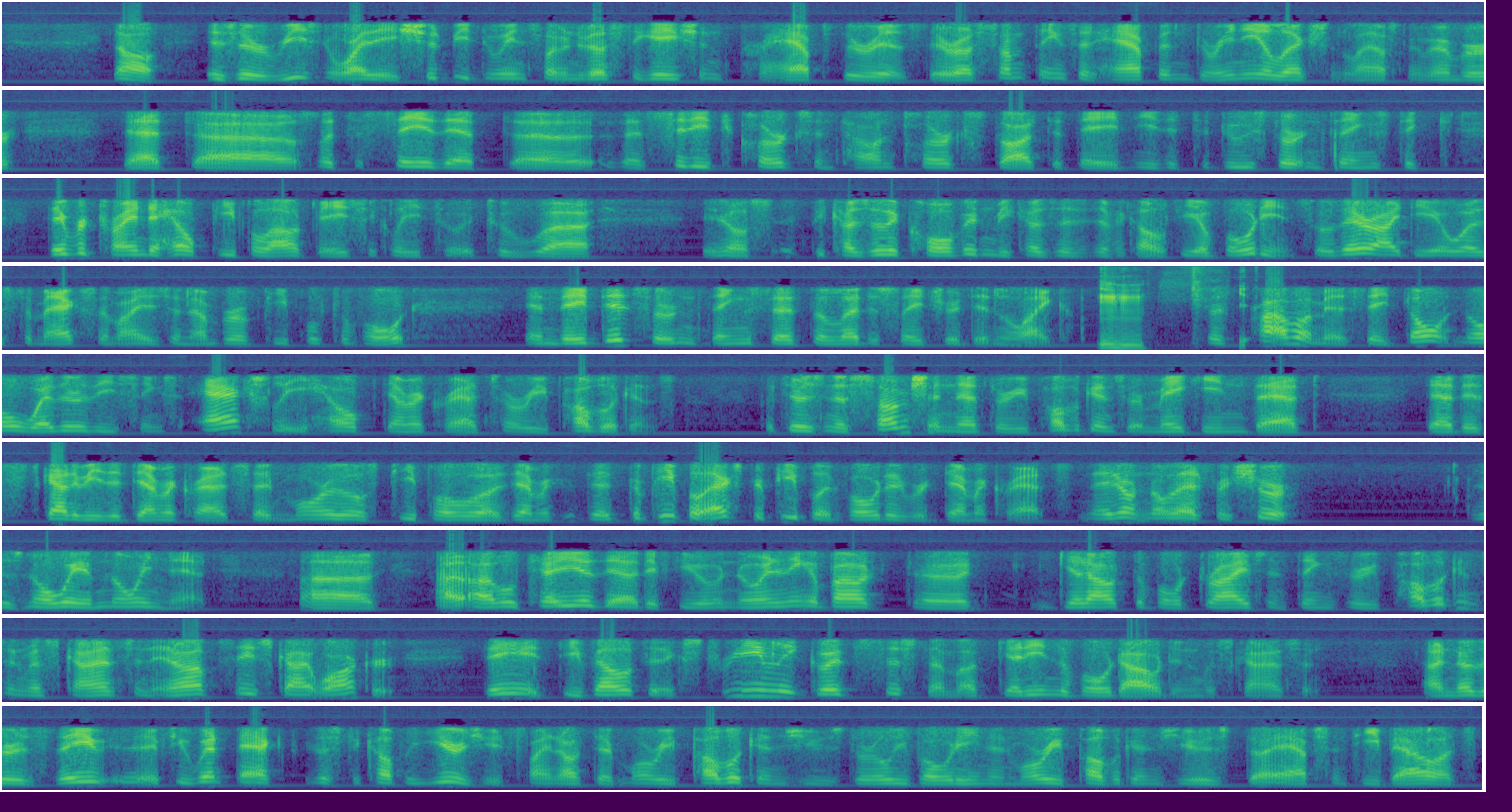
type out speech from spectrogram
Now, is there a reason why they should be doing some investigation? Perhaps there is. There are some things that happened during the election last November that, uh, let's just say that uh, the city clerks and town clerks thought that they needed to do certain things to. They were trying to help people out, basically, to to uh, you know because of the COVID and because of the difficulty of voting. So their idea was to maximize the number of people to vote and they did certain things that the legislature didn't like. Mm-hmm. The problem is they don't know whether these things actually help Democrats or Republicans. But there's an assumption that the Republicans are making that that it's got to be the Democrats. That more of those people, uh, Demo- the, the people, extra people that voted were Democrats. They don't know that for sure. There's no way of knowing that. Uh, I, I will tell you that if you know anything about uh, get out the vote drives and things, the Republicans in Wisconsin, and I'll say Scott Walker, they developed an extremely good system of getting the vote out in Wisconsin. In other words, they if you went back just a couple of years, you'd find out that more Republicans used early voting and more Republicans used uh, absentee ballots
